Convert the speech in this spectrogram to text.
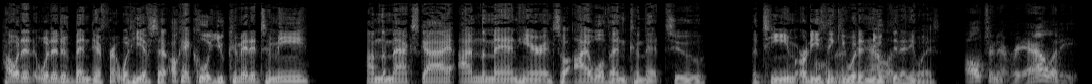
How would it would it have been different? Would he have said, "Okay, cool, you committed to me. I'm the max guy. I'm the man here, and so I will then commit to the team. Or do you Alternate think he would have nuked it anyways? Alternate reality.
